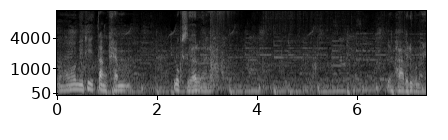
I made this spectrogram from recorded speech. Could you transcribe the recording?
อ๋อมีที่ตั้งแคมป์ลูกเสือด้วยนะครับเดี๋ยวพาไปดูหน่อย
